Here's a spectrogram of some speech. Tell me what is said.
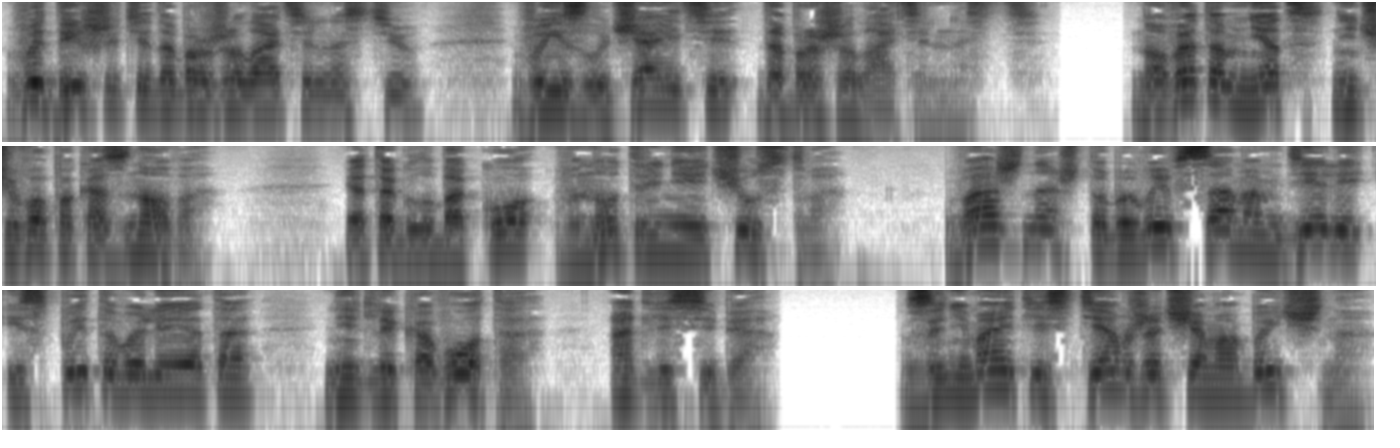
вы дышите доброжелательностью, вы излучаете доброжелательность. Но в этом нет ничего показного. Это глубоко внутреннее чувство. Важно, чтобы вы в самом деле испытывали это не для кого-то, а для себя. Занимайтесь тем же, чем обычно.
